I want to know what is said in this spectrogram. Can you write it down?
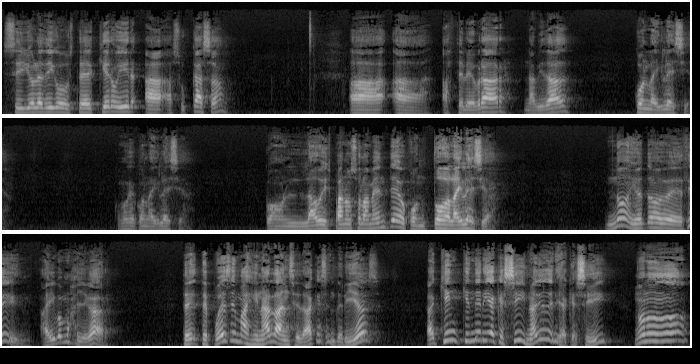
si yo le digo a usted, quiero ir a su casa a, celebrar Navidad con la iglesia. ¿Cómo que con la iglesia? ¿Con el lado hispano solamente o con toda la iglesia? No, yo te voy a decir, ahí vamos a llegar. ¿Te, puedes imaginar la ansiedad que sentirías? ¿Quién, ¿Quién diría que sí? Nadie diría que sí. No, no, no.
